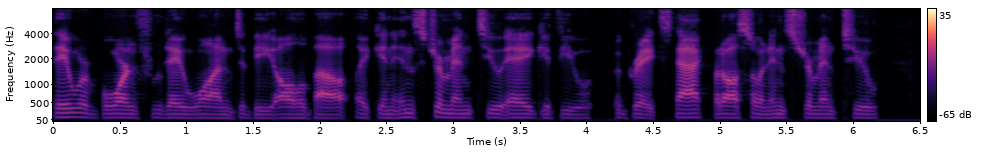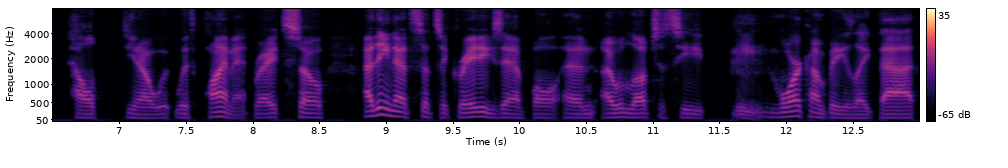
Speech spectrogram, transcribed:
they were born from day one to be all about like an instrument to a give you a great snack, but also an instrument to help, you know, with, with climate, right? So I think that's that's a great example, and I would love to see more companies like that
